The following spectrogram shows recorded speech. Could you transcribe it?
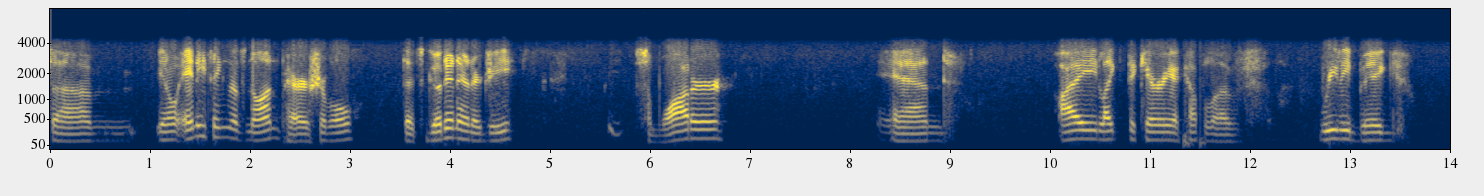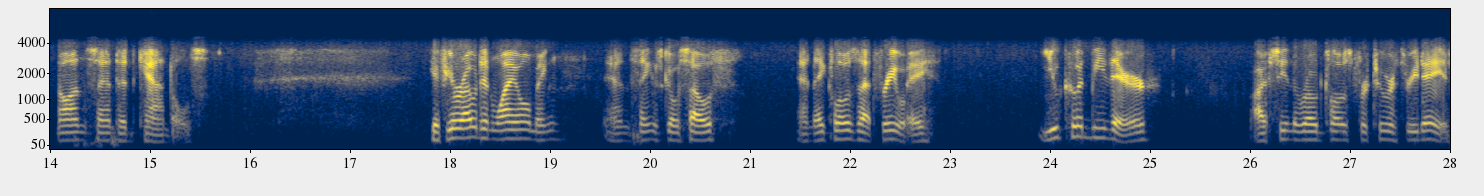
some um, you know anything that's non-perishable that's good in energy some water and i like to carry a couple of really big non-scented candles. If you're out in wyoming and things go south and they close that freeway you could be there. I've seen the road closed for two or three days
